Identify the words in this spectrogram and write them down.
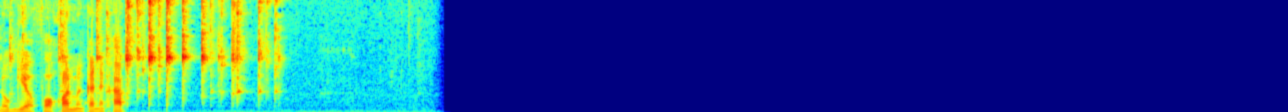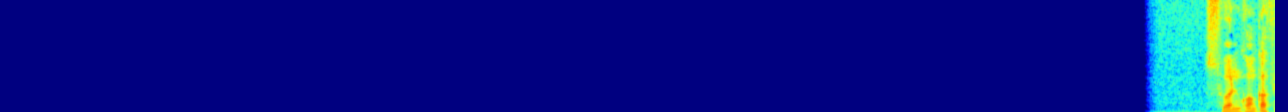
นกเหยี่ยวฟอร์คอนเหมือนกันนะครับ ส่วนของกาแฟ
